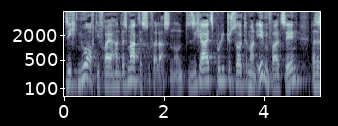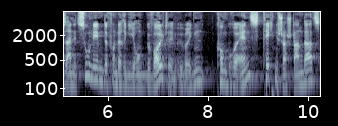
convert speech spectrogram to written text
sich nur auf die freie Hand des Marktes zu verlassen. Und sicherheitspolitisch sollte man ebenfalls sehen, dass es eine zunehmende von der Regierung gewollte, im Übrigen, Kongruenz technischer Standards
